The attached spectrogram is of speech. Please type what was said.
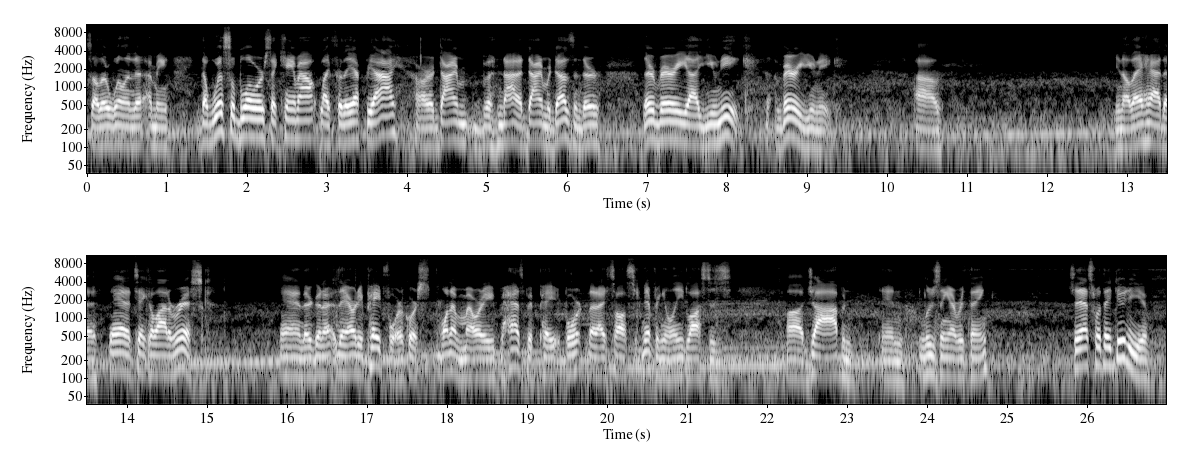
So they're willing to. I mean, the whistleblowers that came out, like for the FBI, are a dime, not a dime a dozen. They're they're very uh, unique, very unique. Uh, you know, they had to they had to take a lot of risk, and they're gonna they already paid for it. Of course, one of them already has been paid for it. That I saw significantly he lost his uh, job and and losing everything. So that's what they do to you.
